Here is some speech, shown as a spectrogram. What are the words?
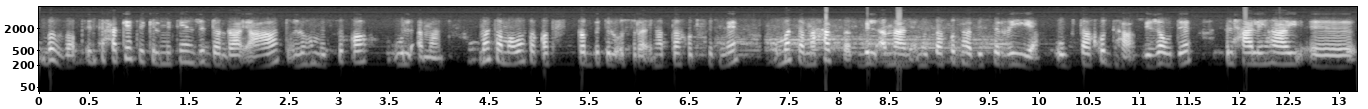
بالضبط. أنت حكيتي كلمتين جدا رائعات اللي هم الثقة والأمان. متى ما وثقت ربة الأسرة إنها بتاخذ خدمة ومتى ما حست بالأمان إنه بتاخذها بسرية وبتاخذها بجودة في الحالة هاي آه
